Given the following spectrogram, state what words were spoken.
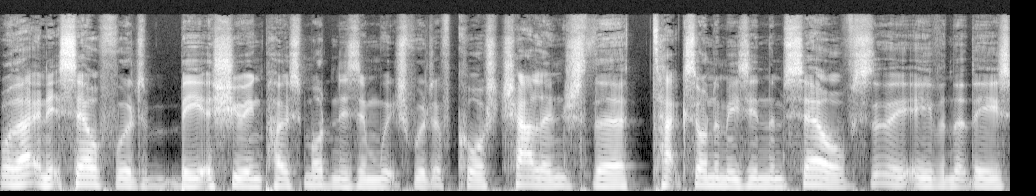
Well, that in itself would be eschewing postmodernism, which would, of course, challenge the taxonomies in themselves, even that these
